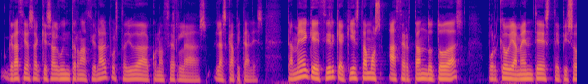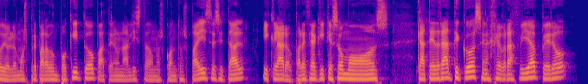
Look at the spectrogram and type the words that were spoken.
gracias a que es algo internacional pues te ayuda a conocer las, las capitales. También hay que decir que aquí estamos acertando todas porque obviamente este episodio lo hemos preparado un poquito para tener una lista de unos cuantos países y tal. Y claro, parece aquí que somos catedráticos en geografía, pero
